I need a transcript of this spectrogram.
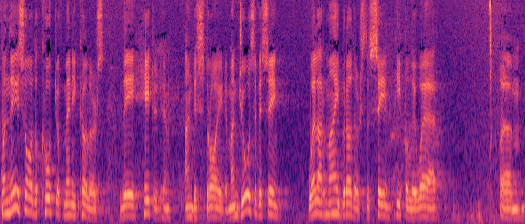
When they saw the coat of many colours, they hated him and destroyed him. And Joseph is saying, Well, are my brothers the same people they were um,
